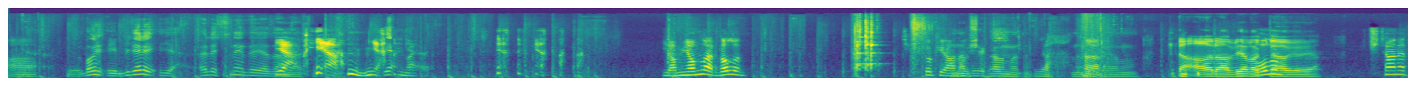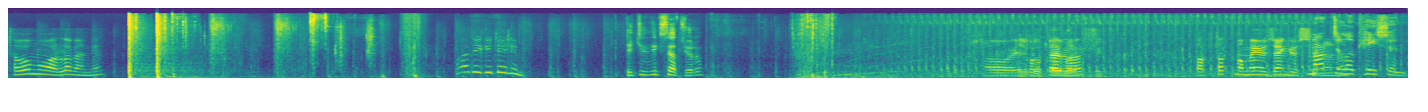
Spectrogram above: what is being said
Aa. Boş, e, bilerek ya öylesine de yazanlar. Ya ya ya. Ya, Yamyamlar dalın. TikTok ya Bana bir şey kalmadı. Ya. Bana bir şey kalmadı. ya Ağır abiye bak Oğlum. ne yapıyor ya. İki tane tava mı var la bende? Hadi gidelim. 8x atıyorum. Oo helikopter var. küçük. Patlatmamaya özen gösterin. Marked a ona. location.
